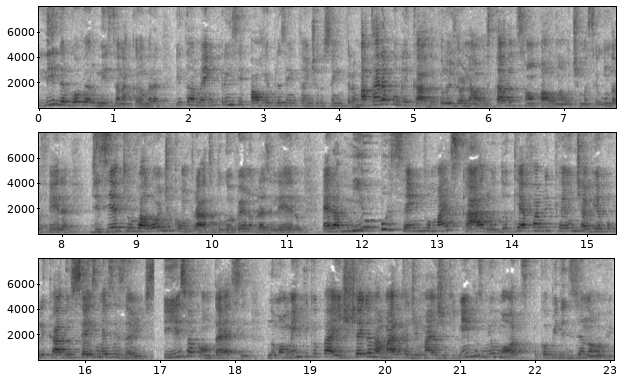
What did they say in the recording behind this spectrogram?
líder governista na Câmara e também principal representante do Centrão. Matéria publicada pelo jornal Estado de São Paulo na última segunda-feira dizia que o valor de contrato do governo brasileiro era mil por cento mais caro do que a fabricante havia publicado seis meses antes. E isso acontece no momento em que o país chega na marca de mais de 500 mil mortos por Covid-19,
